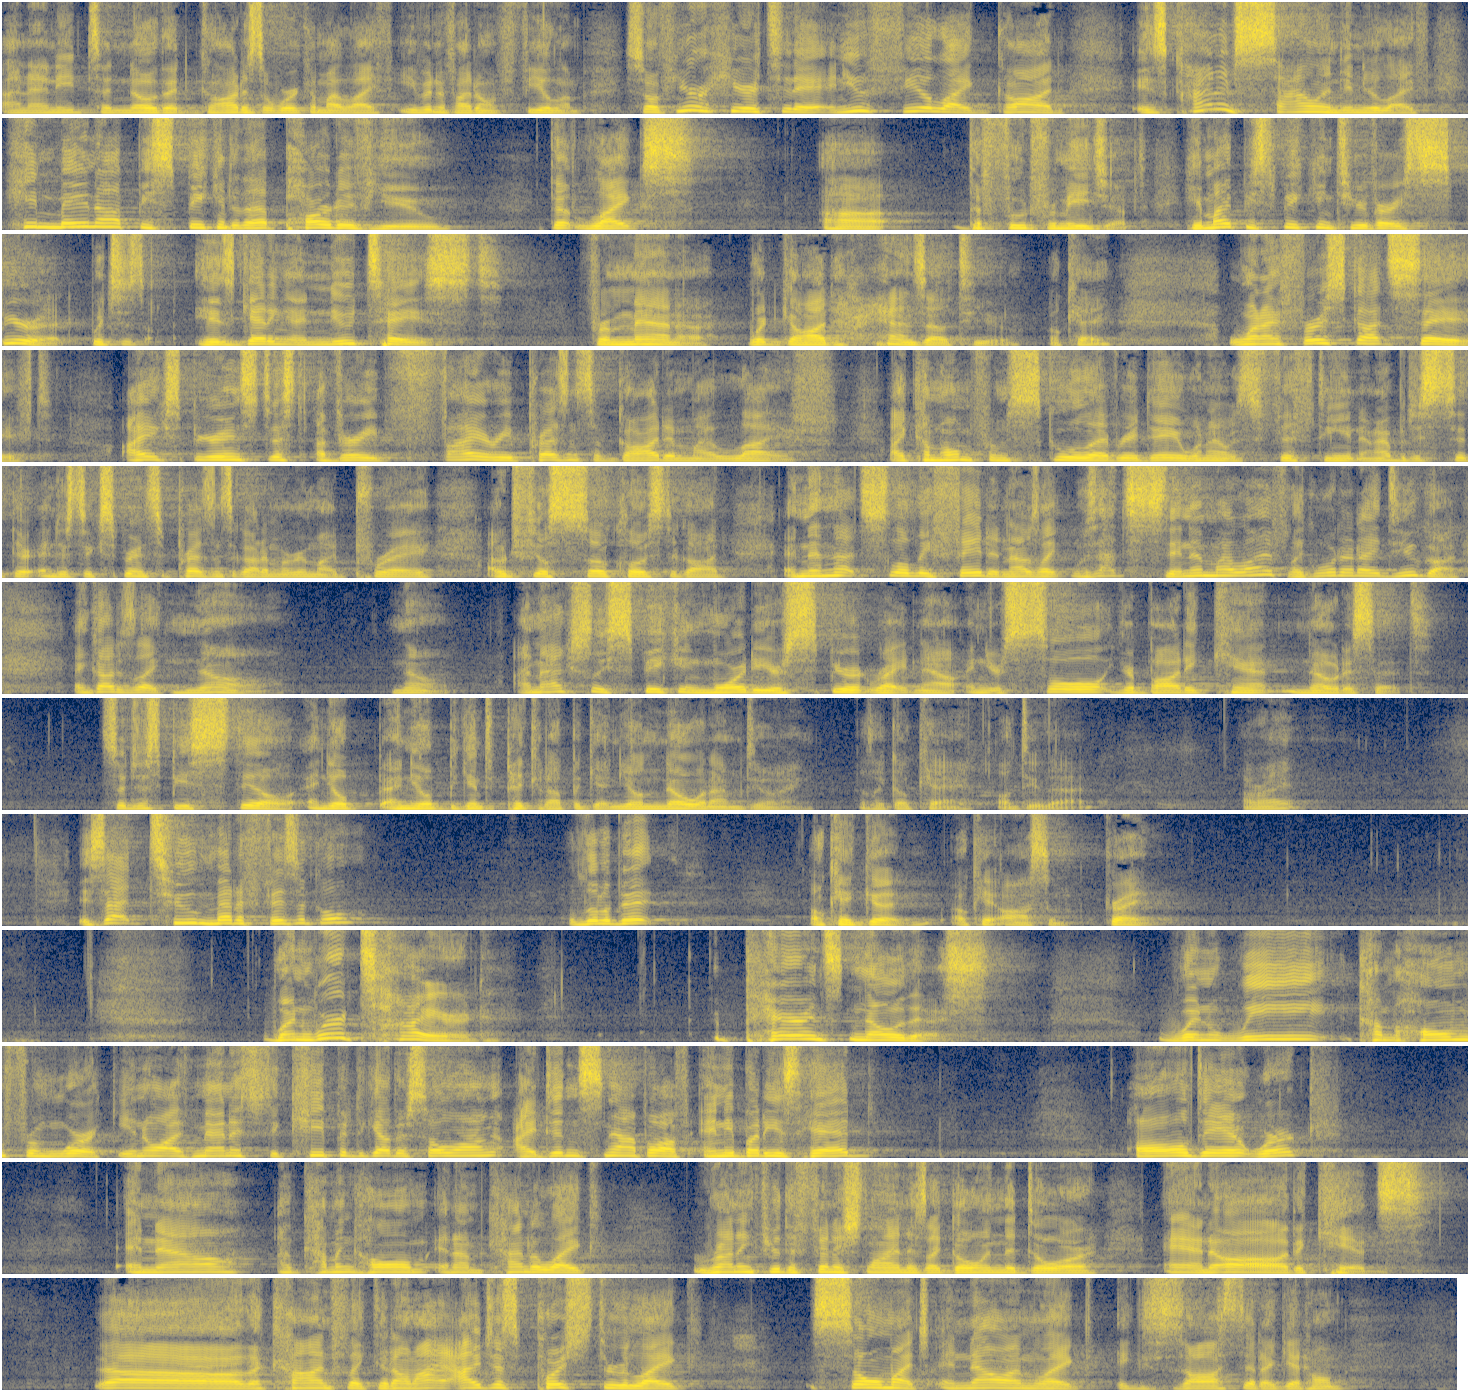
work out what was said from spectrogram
and I need to know that God is at work in my life, even if I don't feel Him. So if you're here today and you feel like God is kind of silent in your life, He may not be speaking to that part of you that likes uh, the food from Egypt. He might be speaking to your very spirit, which is, is getting a new taste from manna, what God hands out to you, okay? When I first got saved, I experienced just a very fiery presence of God in my life. I come home from school every day when I was 15, and I would just sit there and just experience the presence of God in my room. I'd pray. I would feel so close to God. And then that slowly faded, and I was like, was that sin in my life? Like, what did I do, God? And God is like, no, No. I'm actually speaking more to your spirit right now, and your soul, your body can't notice it. So just be still, and you'll, and you'll begin to pick it up again. You'll know what I'm doing. I was like, okay, I'll do that. All right? Is that too metaphysical? A little bit? Okay, good. Okay, awesome. Great. When we're tired, parents know this. When we come home from work, you know, I've managed to keep it together so long, I didn't snap off anybody's head all day at work. And now I'm coming home and I'm kind of like running through the finish line as I go in the door, and oh, the kids. Oh, the conflict at home. I, I just pushed through like so much, and now I'm like exhausted. I get home.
